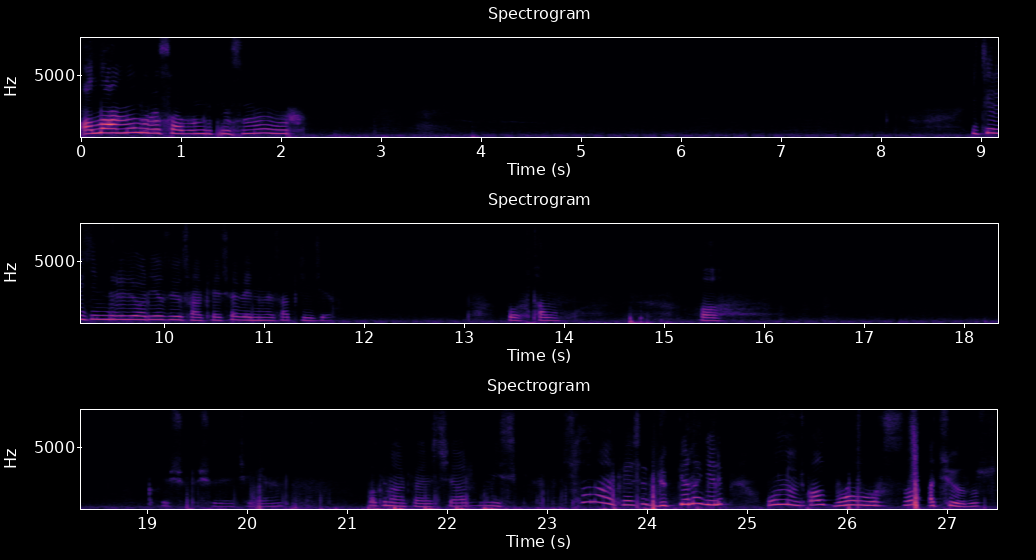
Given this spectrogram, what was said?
Allah'ım ne olur hesabım gitmesin ne olur. İçerik indiriliyor yazıyorsa arkadaşlar benim hesap yiyeceğim. Oh tamam. Oh. Şunu şuraya çekelim. Bakın arkadaşlar mis. Sonra arkadaşlar dükkana gelip onun önce alıp Brawlers'ı açıyoruz.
